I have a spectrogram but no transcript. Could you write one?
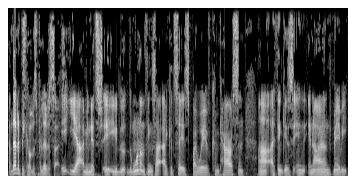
and then it becomes politicised. Yeah, I mean, it's it, one of the things I, I, could say is by way of comparison. Uh, I think is in, in Ireland maybe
